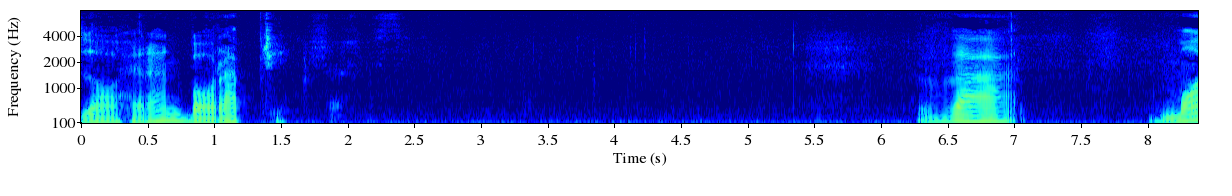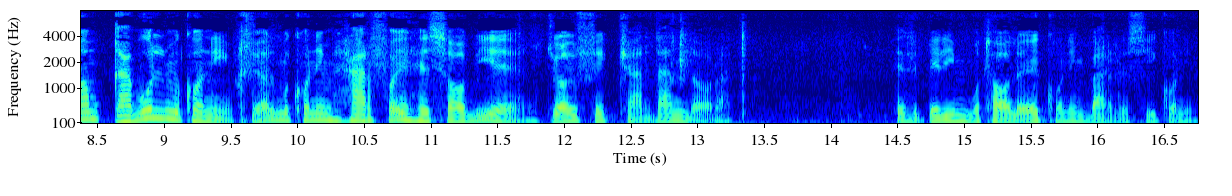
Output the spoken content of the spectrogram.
ظاهرا با ربطی و ما هم قبول می‌کنیم خیال می‌کنیم حرفای حسابیه جای فکر کردن دارد. بریم مطالعه کنیم بررسی کنیم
